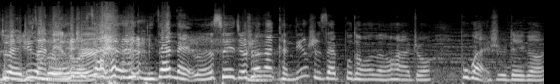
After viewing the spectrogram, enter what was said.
对，这个轮是 在你在哪轮？所以就说，那肯定是在不同的文化中，不管是这个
